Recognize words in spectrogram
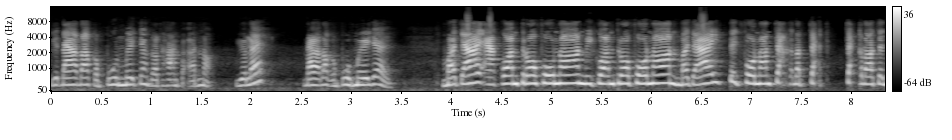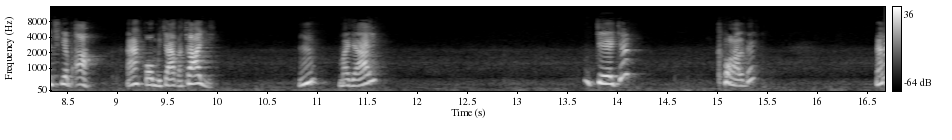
វាដើរដល់កំពូលមេឃចឹងដល់ឋានប្រអិនយល់ទេដើរដល់កំពូលមេឃហើយ មកចាយអាគាំទ្រហ្វូណនមីគាំទ្រហ្វូណនមកចាយតិចហ្វូណនចាក់ក្តាប់ចាក់ចាក់ក្តាប់ចិនឈៀបអស់ណាកូនម្ចាស់កញ្ចៃហឹមមកយាយជេចឹងខ្វល់ទេណា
